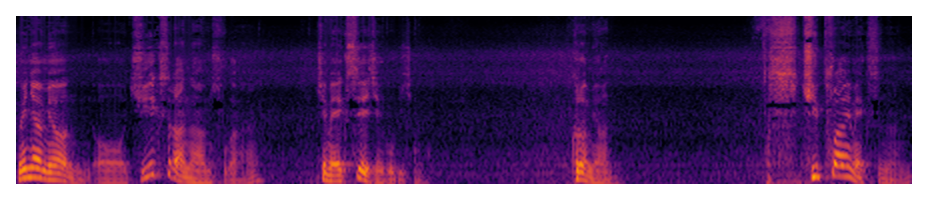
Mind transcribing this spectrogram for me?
왜냐면 어, gx라는 함수가 지금 x의 제곱이잖아. 그러면 g'x는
